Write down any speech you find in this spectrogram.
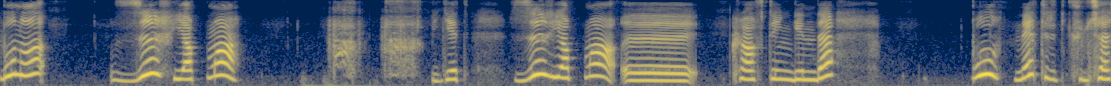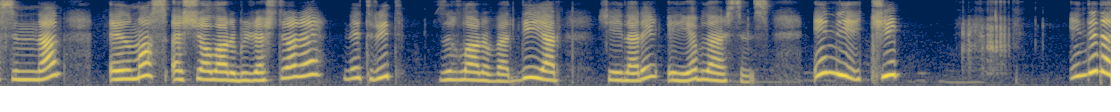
Bunu zırh yapma bir get zırh yapma e, craftinginde bu netrit külçəsindən elmas əşyaları birləşdirərək netrit zırhları və digər şeyləri eləyə bilərsiniz. İndi ki indi də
